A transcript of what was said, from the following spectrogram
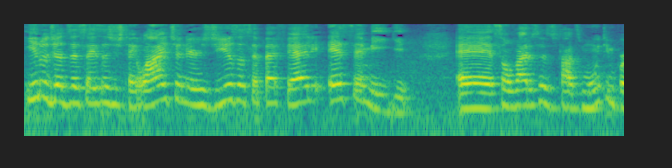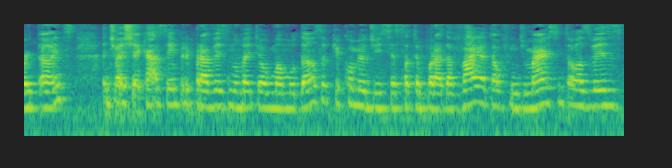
e no dia 16 a gente tem Light Energias, a CPFL e CEMIG. É, são vários resultados muito importantes. A gente vai checar sempre para ver se não vai ter alguma mudança, porque, como eu disse, essa temporada vai até o fim de março, então às vezes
